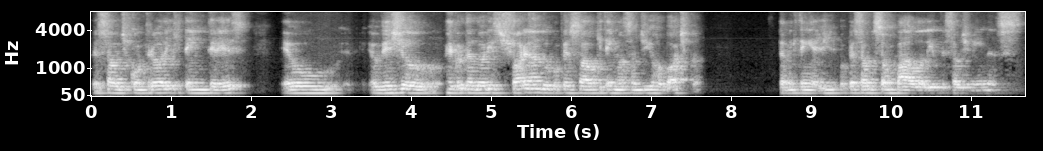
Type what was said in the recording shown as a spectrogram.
pessoal de controle que tem interesse. Eu, eu vejo recrutadores chorando com o pessoal que tem noção de robótica. Também que tem o pessoal de São Paulo ali, o pessoal de Minas,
